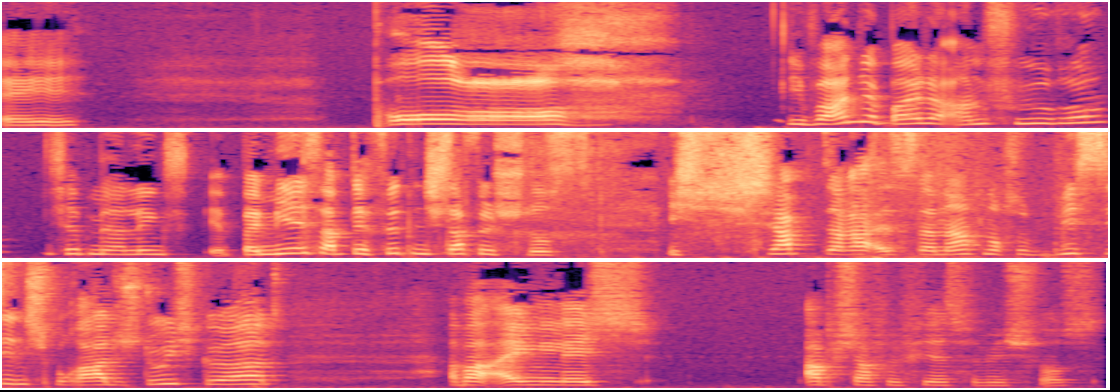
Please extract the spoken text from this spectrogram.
Ey. Boah. Die waren ja beide Anführer. Ich habe mir allerdings. Bei mir ist ab der vierten Staffel Schluss. Ich habe es danach noch so ein bisschen sporadisch durchgehört. Aber eigentlich ab Staffel 4 ist für mich Schluss.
